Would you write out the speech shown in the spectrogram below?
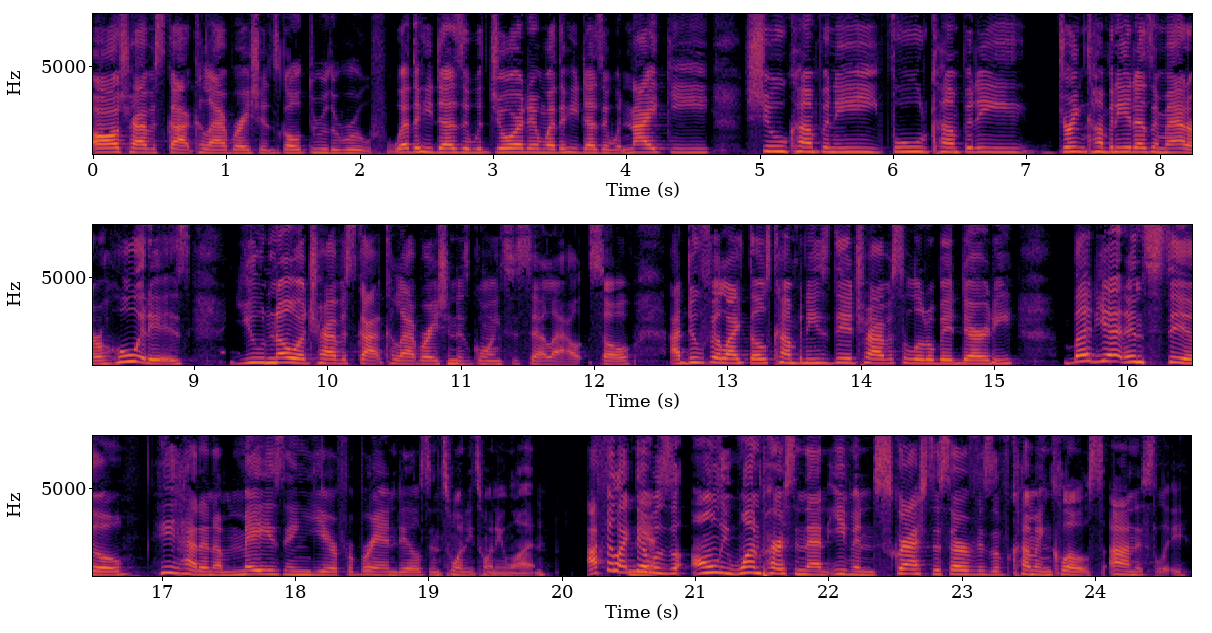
all Travis Scott collaborations go through the roof. Whether he does it with Jordan, whether he does it with Nike, shoe company, food company, drink company, it doesn't matter who it is, you know a Travis Scott collaboration is going to sell out. So I do feel like those companies did Travis a little bit dirty, but yet and still, he had an amazing year for brand deals in 2021. I feel like there yeah. was only one person that even scratched the surface of coming close, honestly.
